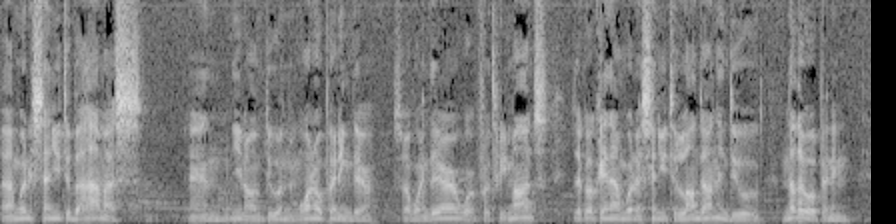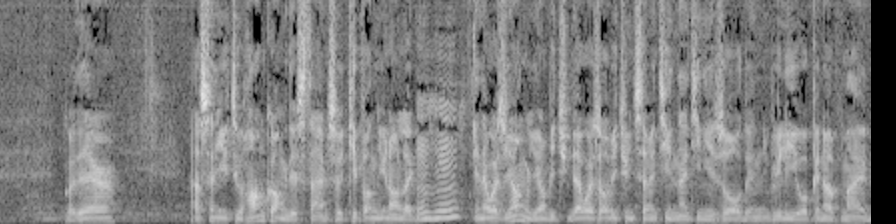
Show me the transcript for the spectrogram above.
I'm going to send you to Bahamas and, you know, doing one opening there. So I went there, worked for three months. He's like, okay, now I'm going to send you to London and do another opening. Go there. I'll send you to Hong Kong this time. So you keep on, you know, like, mm-hmm. and I was young, you know, between, that was all between 17 and 19 years old and really opened up my,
